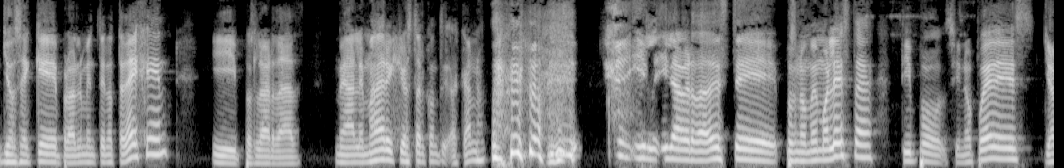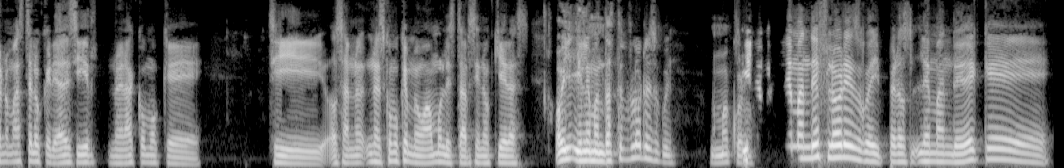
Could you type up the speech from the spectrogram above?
yo sé que probablemente no te dejen y pues la verdad, me vale madre, quiero estar contigo acá, ¿no? y, la verdad, este, pues no me molesta, tipo, si no puedes, yo nomás te lo quería decir, no era como que, si, o sea, no, no es como que me voy a molestar si no quieras. Oye, ¿y le mandaste flores, güey? No me acuerdo. le mandé flores, güey, pero le mandé de que.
